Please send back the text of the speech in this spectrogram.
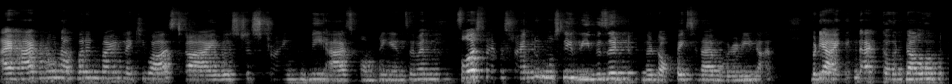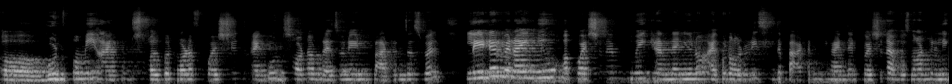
I had no number in mind. Like you asked i was just trying to be as comprehensive. And first i was trying to mostly revisit the topics that i've already done but yeah i think that turned out uh, good for me. I could solve a lot of questions. I could sort of resonate patterns as well. Later when i knew a question i'm doing and then you know i could already see the pattern behind that question i was not really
